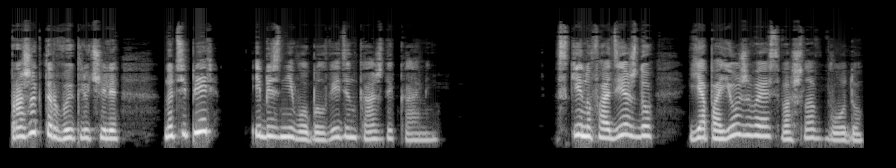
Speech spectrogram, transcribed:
Прожектор выключили, но теперь и без него был виден каждый камень. Скинув одежду, я, поеживаясь, вошла в воду.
